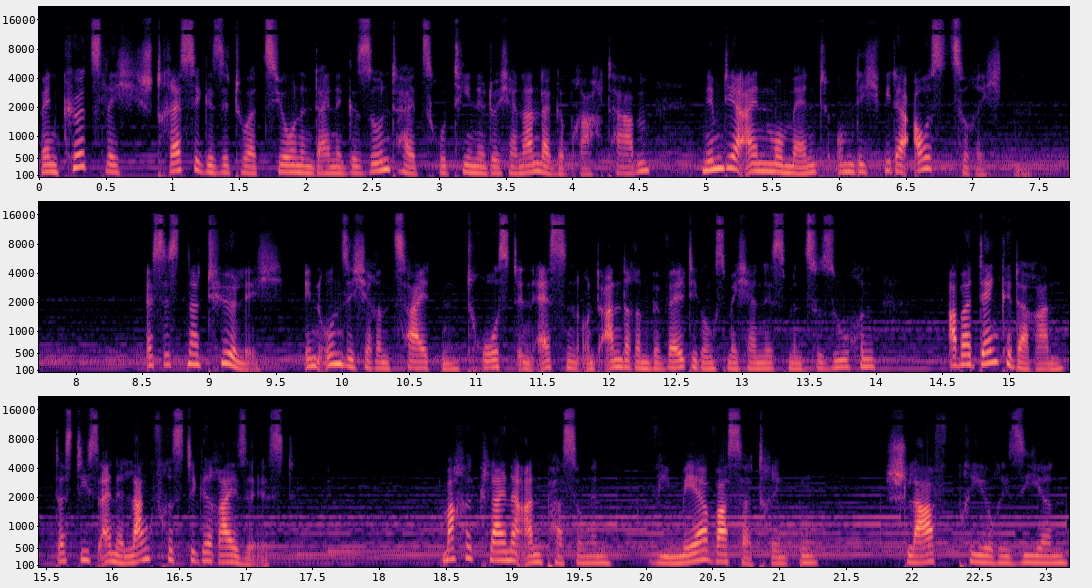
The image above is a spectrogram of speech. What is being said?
Wenn kürzlich stressige Situationen deine Gesundheitsroutine durcheinandergebracht haben, nimm dir einen Moment, um dich wieder auszurichten. Es ist natürlich, in unsicheren Zeiten Trost in Essen und anderen Bewältigungsmechanismen zu suchen, aber denke daran, dass dies eine langfristige Reise ist, Mache kleine Anpassungen wie mehr Wasser trinken, Schlaf priorisieren,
